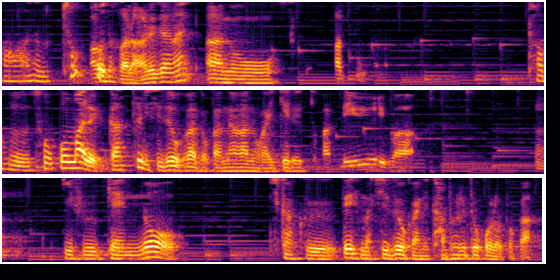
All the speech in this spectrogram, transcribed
ああ、でもちょっとだからあれじゃない？あの、あったのかな多分そこまでがっつり静岡とか長野が行けるとかっていうよりは、うん。岐阜県の近くで、まあ、静岡に被るところとか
